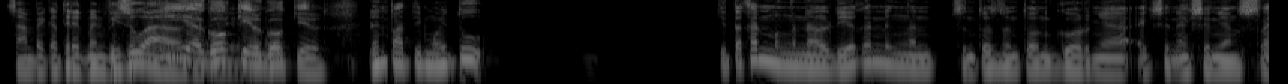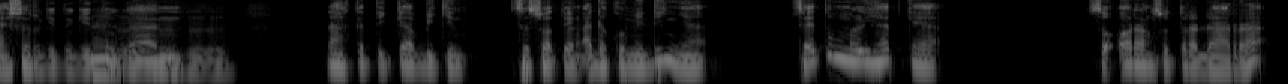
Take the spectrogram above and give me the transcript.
sampai ke treatment visual. Iya gitu ya. gokil gokil. dan Pak Timo itu kita kan mengenal dia kan dengan sentuhan-sentuhan gore-nya action-action yang slasher gitu-gitu kan Mhm. Nah ketika bikin sesuatu yang ada komedinya, saya tuh melihat kayak seorang sutradara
